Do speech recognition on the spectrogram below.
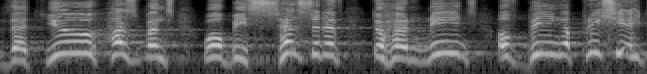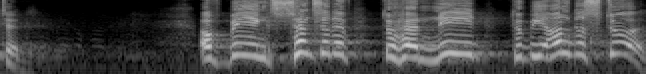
that you, husbands, will be sensitive to her needs of being appreciated, of being sensitive to her need to be understood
